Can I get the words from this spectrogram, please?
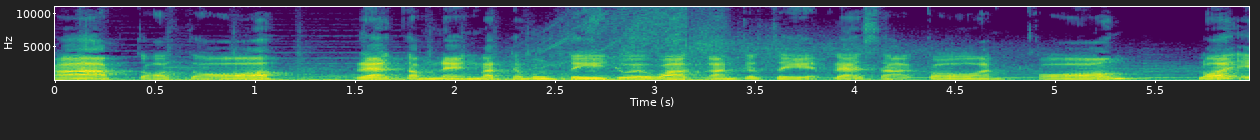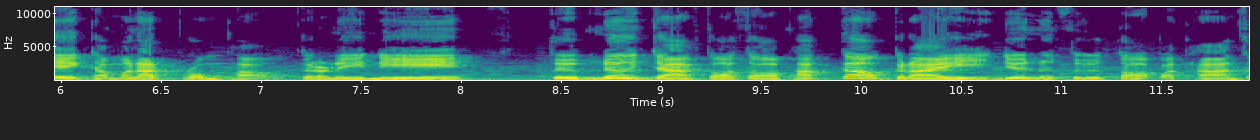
ภาพสสและตำแหน่งรัฐมนตรีช่วยว่าการเกษตรและสหกรณ์ของร้อยเอกธรรมนัฐพรหมเผ่ากรณีนี้ สืบเนื่องจากสสพักก้าวไกล ยื่นหนังสือต่อประธานส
